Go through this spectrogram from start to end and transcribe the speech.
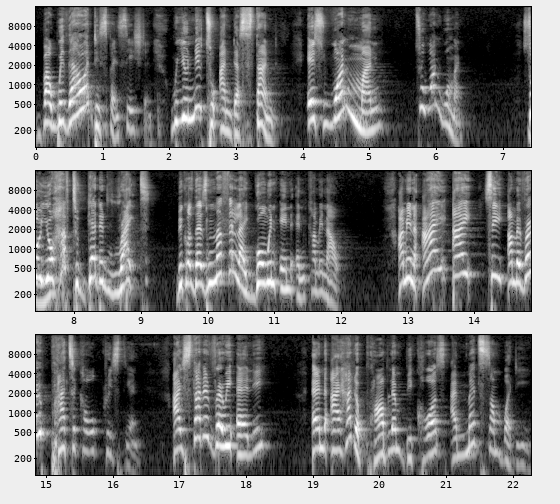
But with our dispensation, you need to understand it's one man to one woman. So mm-hmm. you have to get it right because there's nothing like going in and coming out. I mean, I, I see, I'm a very practical Christian. I started very early and I had a problem because I met somebody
